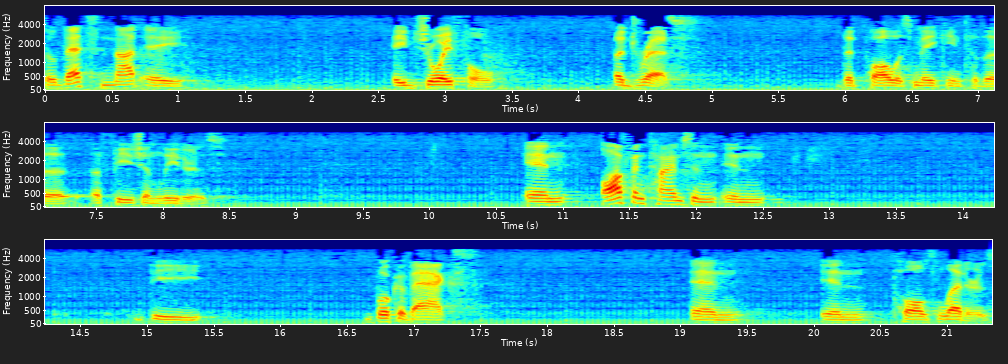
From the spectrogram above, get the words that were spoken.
So that's not a, a joyful address that Paul is making to the Ephesian leaders. And oftentimes in, in the book of Acts and in Paul's letters,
